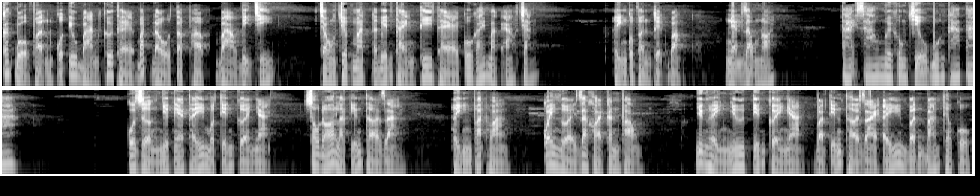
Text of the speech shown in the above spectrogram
các bộ phận của tiêu bản cơ thể bắt đầu tập hợp vào vị trí. Trong chớp mắt đã biến thành thi thể cô gái mặc áo trắng. Hình có phần tuyệt vọng, nghẹn giọng nói: Tại sao ngươi không chịu buông tha ta? Cô dường như nghe thấy một tiếng cười nhạt, sau đó là tiếng thở dài. Hình phát hoàng, quay người ra khỏi căn phòng, nhưng hình như tiếng cười nhạt và tiếng thở dài ấy vẫn bám theo cô.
